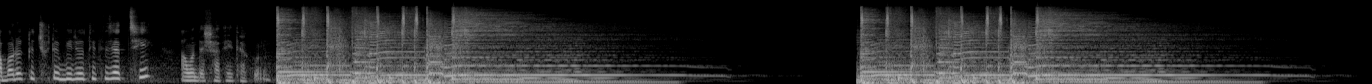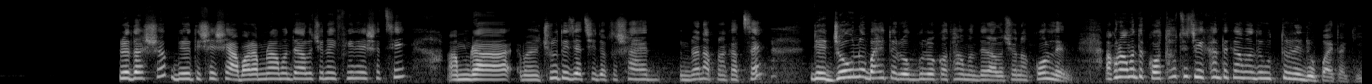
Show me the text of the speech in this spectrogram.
আবারও একটি ছোট বিরতিতে যাচ্ছি। আমাদের সাথেই থাকুন। প্রিয় দর্শক, বিরতি শেষে আবার আমরা আমাদের আলোচনায় ফিরে এসেছি। আমরা শুরুতে যাচ্ছি ডক্টর শাহেদ ইমরান আপনার কাছে যে যৌনবাহিত রোগগুলোর কথা আমাদের আলোচনা করলেন। এখন আমাদের কথা হচ্ছে যে এখান থেকে আমাদের উত্তরণের উপায়টা কি?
